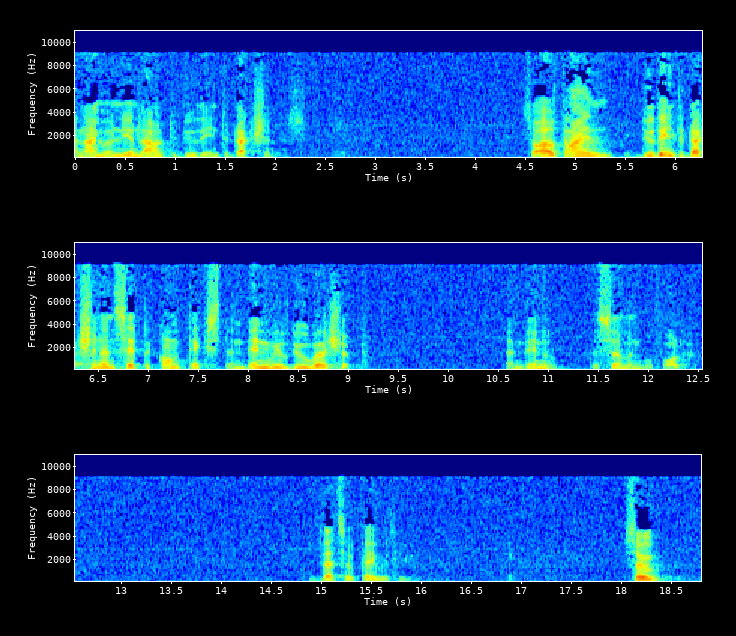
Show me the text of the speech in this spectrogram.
And I'm only allowed to do the introductions. So I'll try and do the introduction and set the context, and then we'll do worship. And then the sermon will follow. If that's okay with you. So,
